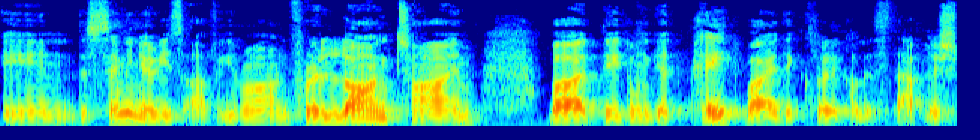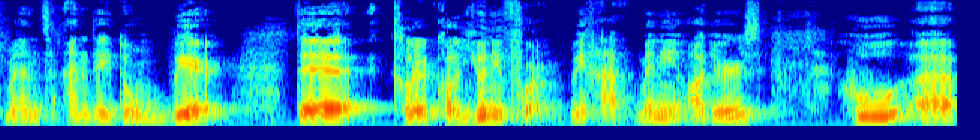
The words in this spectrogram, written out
in the seminaries of Iran for a long time, but they don't get paid by the clerical establishment and they don't wear the clerical uniform. We have many others who, uh,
